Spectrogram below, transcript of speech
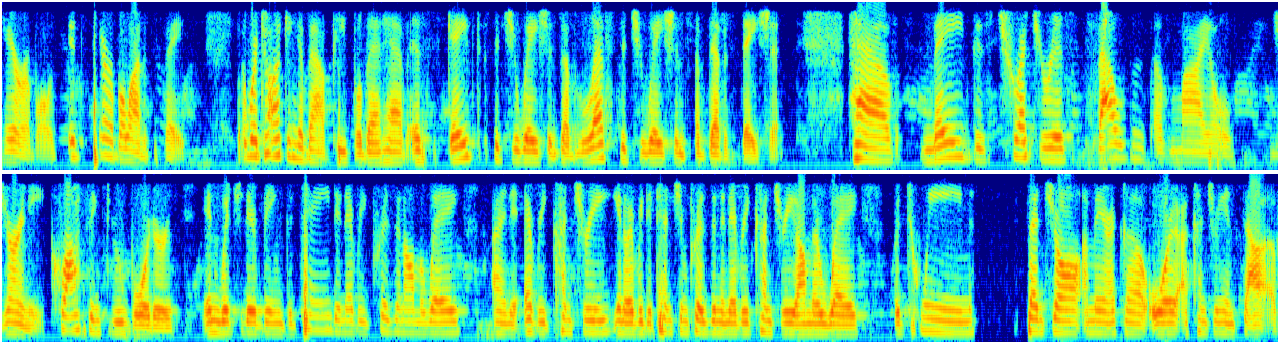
terrible. It's terrible on its face. But we're talking about people that have escaped situations, have left situations of devastation, have made this treacherous thousands of miles journey, crossing through borders in which they're being detained in every prison on the way, in every country, you know, every detention prison in every country on their way between Central America or a country in South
